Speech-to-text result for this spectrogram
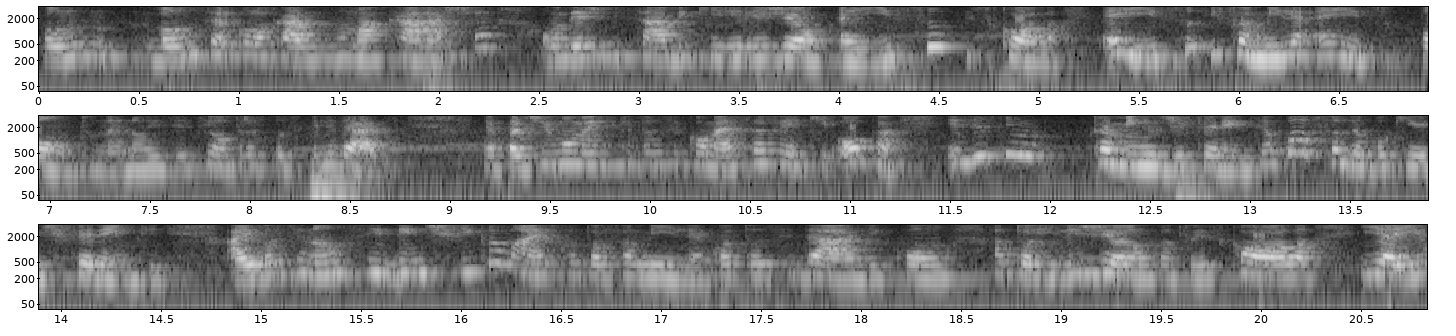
Vamos, vamos ser colocados numa caixa onde a gente sabe que religião é isso, escola é isso e família é isso. Ponto, né? Não existem outras possibilidades. E a partir do momento que você começa a ver que, opa, existem caminhos diferentes, eu posso fazer um pouquinho diferente. Aí você não se identifica mais com a tua família, com a tua cidade, com a tua religião, com a tua escola. E aí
